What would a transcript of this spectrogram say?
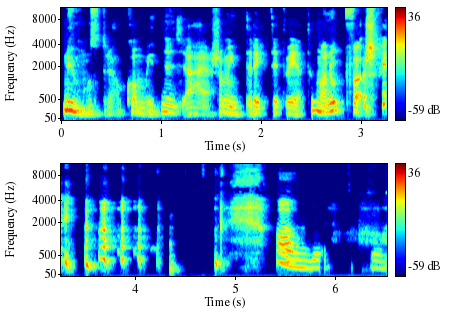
Nu måste det ha kommit nya här som inte riktigt vet hur man uppför sig. ja, ja,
